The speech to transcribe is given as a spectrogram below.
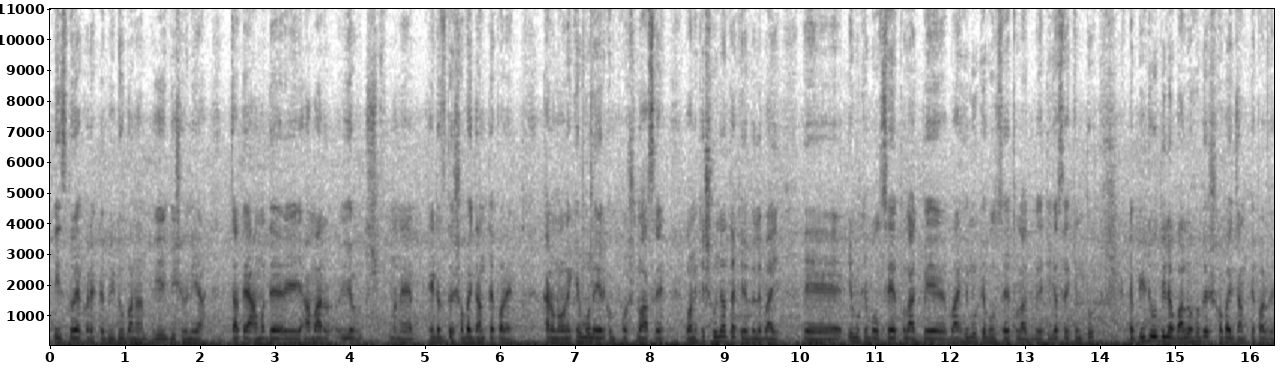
প্লিজ দয়া করে একটা ভিডিও বানান এই বিষয় নিয়ে, যাতে আমাদের এই আমার ইয়ে মানে এটা যাতে সবাই জানতে পারে। কারণ অনেকের মনে এরকম প্রশ্ন আছে, অনেকে শুনে থাকে, বলে, ভাই ইমুকে বলছে এত লাগবে বা হিমুকে বলছে এত লাগবে, ঠিক আছে? কিন্তু একটা ভিডিও দিলে ভালো হবে, সবাই জানতে পারবে।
